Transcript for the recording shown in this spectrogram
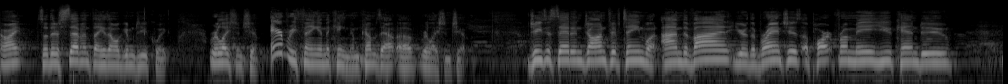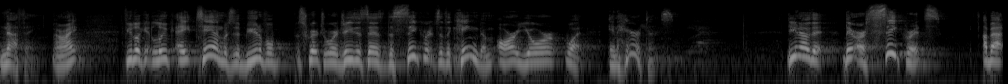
All right? So there's seven things. I will give them to you quick. Relationship. Everything in the kingdom comes out of relationship. Jesus said in John 15, what? I'm the vine, you're the branches. Apart from me, you can do nothing. All right? If you look at Luke 8:10, which is a beautiful scripture where Jesus says, the secrets of the kingdom are your what? Inheritance. Do you know that there are secrets about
